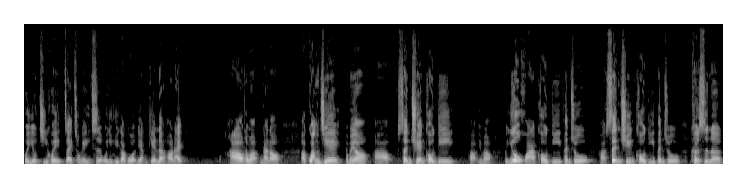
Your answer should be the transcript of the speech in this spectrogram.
会有机会再重演一次，我已经预告过两天了哈。来，好，同学你看哦，啊，光洁有没有？好，深全扣低，好有没有？右滑扣低喷出，好，盛群扣低喷出，可是呢，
